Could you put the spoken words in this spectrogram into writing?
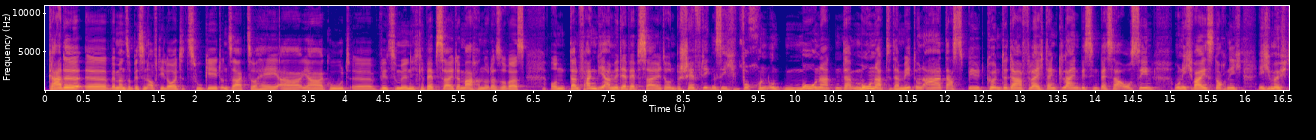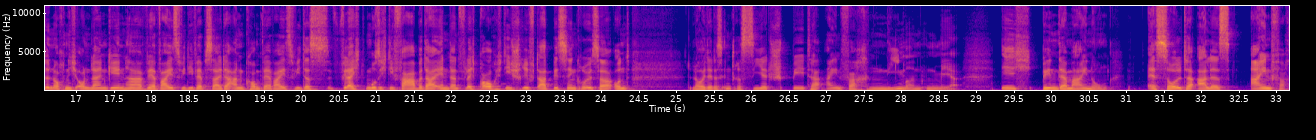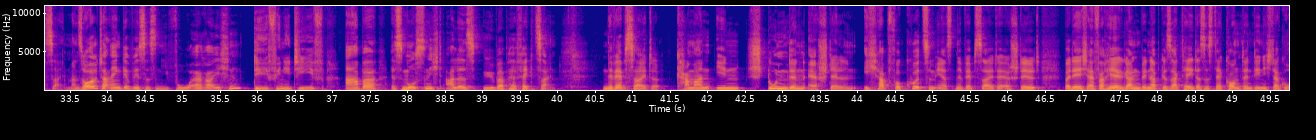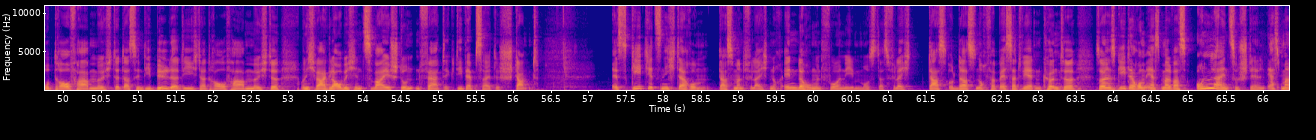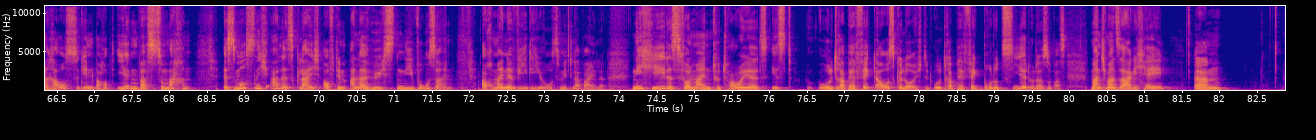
gerade äh, wenn man so ein bisschen auf die Leute zugeht und sagt so, hey, ah, ja gut, äh, willst du mir nicht eine Webseite machen oder sowas? Und dann fangen die an mit der Webseite und beschäftigen sich Wochen und Monaten, da, Monate damit und ah, das Bild könnte da vielleicht ein klein bisschen besser aussehen und ich weiß noch nicht, ich möchte noch nicht online gehen, ha, wer weiß, wie die Webseite ankommt, wer weiß, wie das, vielleicht muss ich die Farbe da ändern, vielleicht brauche ich die Schriftart bisschen größer und Leute, das interessiert später einfach niemanden mehr. Ich bin der Meinung, es sollte alles einfach sein. Man sollte ein gewisses Niveau erreichen, definitiv, aber es muss nicht alles überperfekt sein. Eine Webseite kann man in Stunden erstellen. Ich habe vor kurzem erst eine Webseite erstellt, bei der ich einfach hergegangen bin, habe gesagt, hey, das ist der Content, den ich da grob drauf haben möchte, das sind die Bilder, die ich da drauf haben möchte und ich war, glaube ich, in zwei Stunden fertig. Die Webseite stand es geht jetzt nicht darum, dass man vielleicht noch Änderungen vornehmen muss, dass vielleicht das und das noch verbessert werden könnte, sondern es geht darum, erstmal was online zu stellen, erstmal rauszugehen, überhaupt irgendwas zu machen. Es muss nicht alles gleich auf dem allerhöchsten Niveau sein. Auch meine Videos mittlerweile. Nicht jedes von meinen Tutorials ist ultra perfekt ausgeleuchtet, ultra perfekt produziert oder sowas. Manchmal sage ich, hey, ähm,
